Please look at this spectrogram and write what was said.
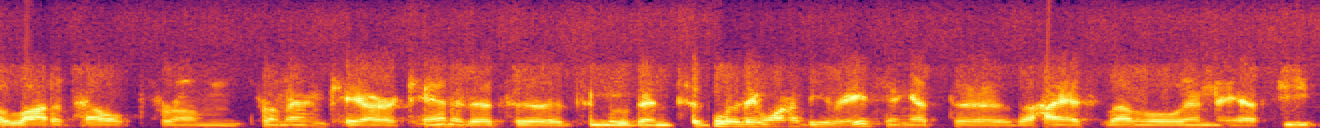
a lot of help from from NKR Canada to to move into where they want to be racing at the the highest level in AFT.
